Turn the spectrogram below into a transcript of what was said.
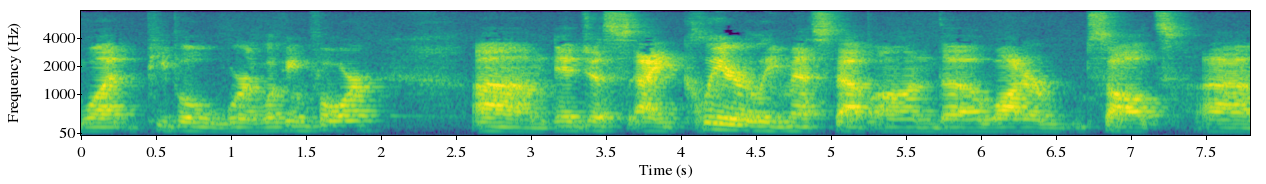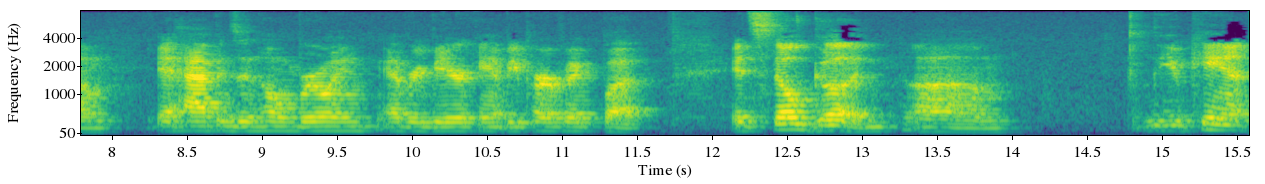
what people were looking for. Um, it just, I clearly messed up on the water salt. Um, it happens in home brewing. Every beer can't be perfect, but it's still good. Um, you can't,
